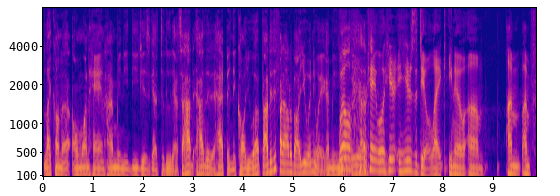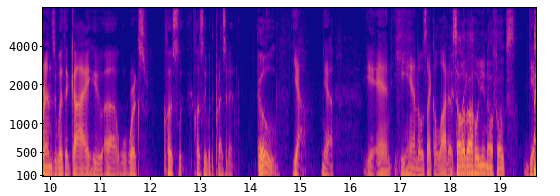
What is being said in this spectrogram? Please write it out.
like on a, on one hand, how many DJs got to do that? So how how did it happen? They call you up. How did they find out about you anyway? I mean, Well, okay. Well, here here's the deal. Like you know, um, I'm I'm friends with a guy who uh, works closely closely with the president. Oh, Yeah, yeah, yeah and he handles like a lot of. it's all like, about who you know, folks. yeah.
